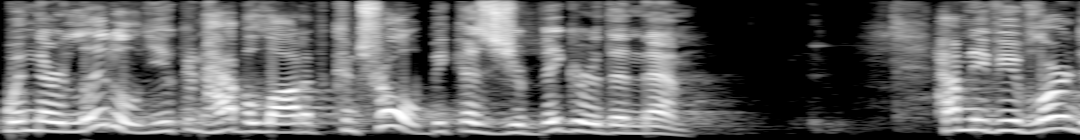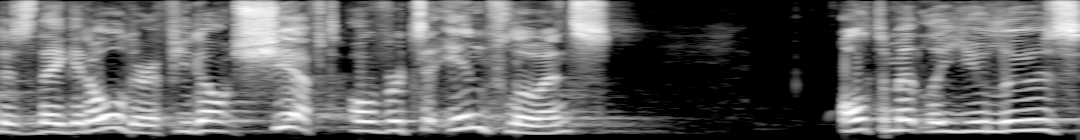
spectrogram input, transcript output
when they're little, you can have a lot of control because you're bigger than them. How many of you have learned as they get older, if you don't shift over to influence, ultimately you lose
